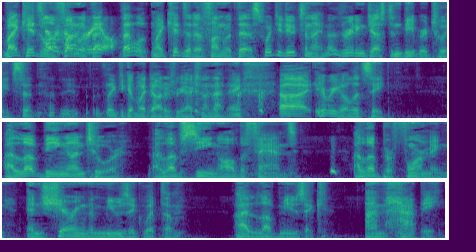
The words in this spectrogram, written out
My kids will have fun with that. That'll, my kids would have fun with this. What'd you do tonight? I was reading Justin Bieber tweets. I'd like to get my daughter's reaction on that. Uh, here we go. Let's see. I love being on tour. I love seeing all the fans. I love performing and sharing the music with them. I love music. I'm happy.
